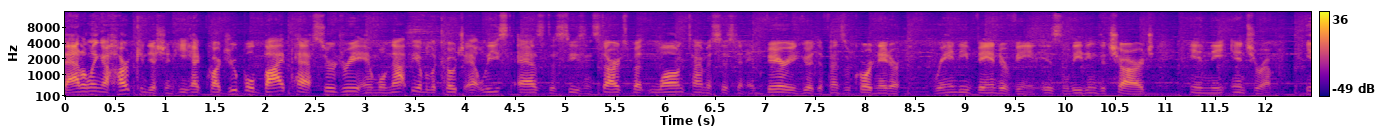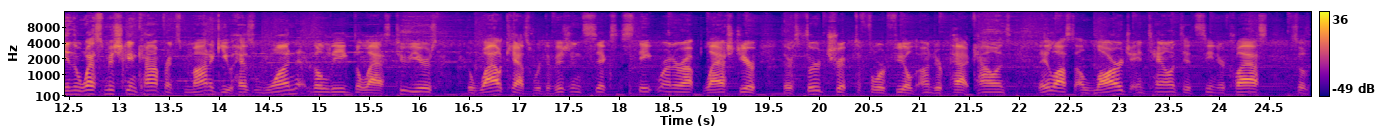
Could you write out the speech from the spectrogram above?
battling a heart condition. He had quadruple bypass surgery and will not be able to coach at least as the season starts, but longtime assistant and very good defensive coordinator Randy Vanderveen is leading the charge in the interim. In the West Michigan Conference, Montague has won the league the last two years. The Wildcats were Division Six state runner-up last year, their third trip to Ford Field under Pat Collins. They lost a large and talented senior class, so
